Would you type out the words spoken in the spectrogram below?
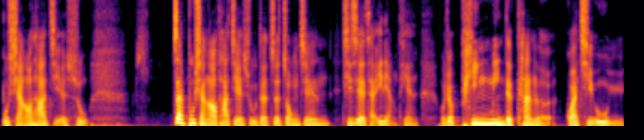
不想要它结束。在不想要它结束的这中间，其实也才一两天，我就拼命的看了《怪奇物语》。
